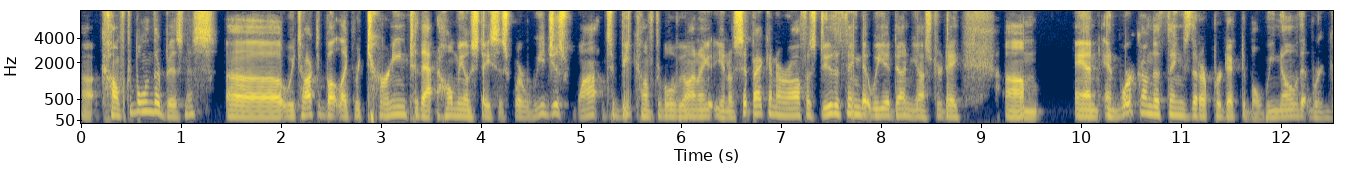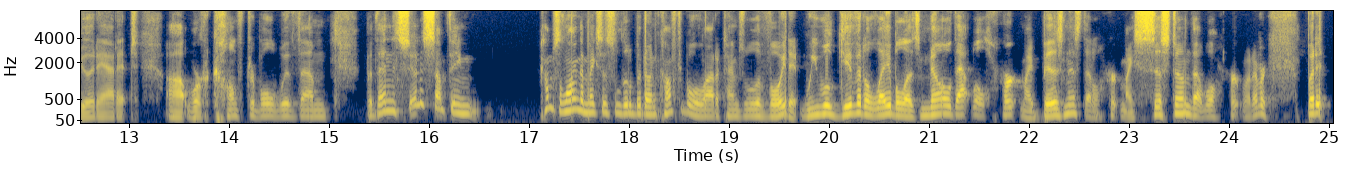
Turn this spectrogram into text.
uh, comfortable in their business. Uh, we talked about like returning to that homeostasis where we just want to be comfortable. We want to, you know, sit back in our office, do the thing that we had done yesterday. Um, and and work on the things that are predictable. We know that we're good at it. Uh, we're comfortable with them. But then as soon as something comes along that makes us a little bit uncomfortable, a lot of times we'll avoid it. We will give it a label as no, that will hurt my business, that'll hurt my system, that will hurt whatever. But it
